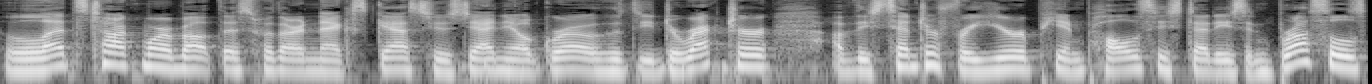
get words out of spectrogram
Let's talk more about this with our next guest, who's Daniel Gros, who's the director of the Center for European Policy Studies in Brussels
